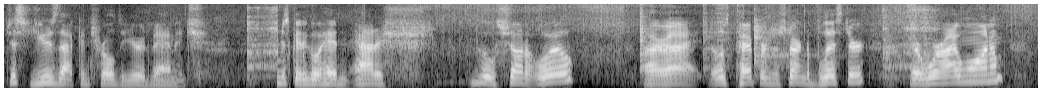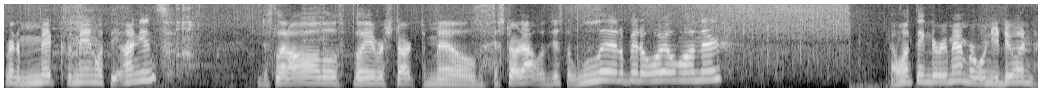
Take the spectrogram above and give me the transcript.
Just use that control to your advantage. I'm just gonna go ahead and add a sh little shot of oil. All right, those peppers are starting to blister. They're where I want them. We're gonna mix them in with the onions. Just let all those flavors start to meld. Start out with just a little bit of oil on there. Now one thing to remember when you're doing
